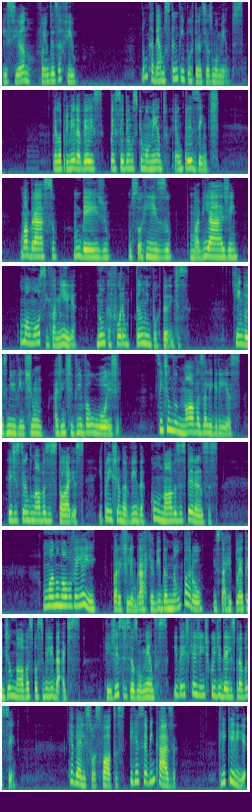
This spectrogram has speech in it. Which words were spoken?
Esse ano foi um desafio. Nunca demos tanta importância aos momentos. Pela primeira vez, percebemos que o momento é um presente. Um abraço, um beijo, um sorriso, uma viagem, um almoço em família nunca foram tão importantes. Que em 2021 a gente viva o hoje, sentindo novas alegrias, registrando novas histórias e preenchendo a vida com novas esperanças. Um ano novo vem aí, para te lembrar que a vida não parou e está repleta de novas possibilidades. Registre seus momentos e deixe que a gente cuide deles para você. Revele suas fotos e receba em casa. Cliqueria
